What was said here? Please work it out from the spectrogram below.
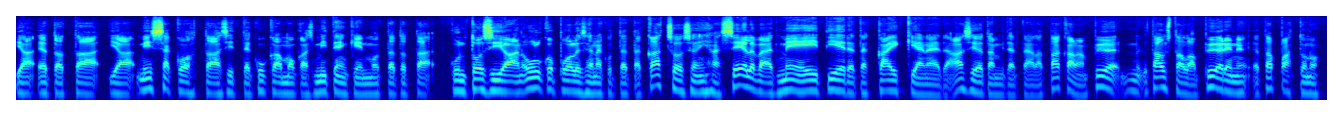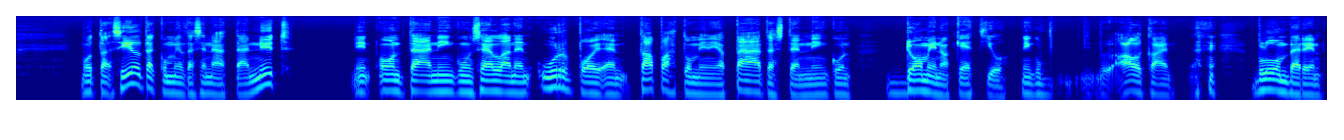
ja, ja, tota, ja missä kohtaa sitten kuka mokas mitenkin, mutta tota, kun tosiaan ulkopuolisena kun tätä katsoo, se on ihan selvää, että me ei tiedetä kaikkia näitä asioita, mitä täällä takana pyö, taustalla on pyörinyt ja tapahtunut, mutta siltä kun miltä se näyttää nyt, niin on tämä niin kuin sellainen urpojen tapahtuminen ja päätösten niin kuin dominoketju, niin kuin alkaen Bloombergin,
